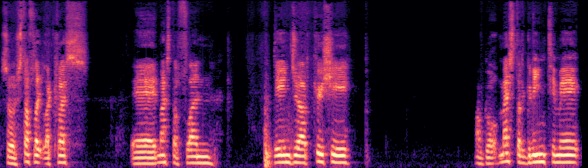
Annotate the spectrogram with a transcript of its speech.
So stuff like Lacris, uh, Mr. Flynn, Danger, Cushy. I've got Mr. Green to make.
